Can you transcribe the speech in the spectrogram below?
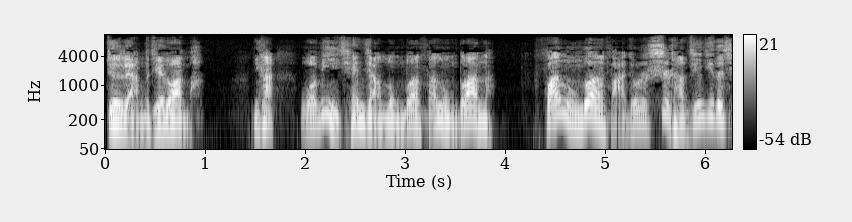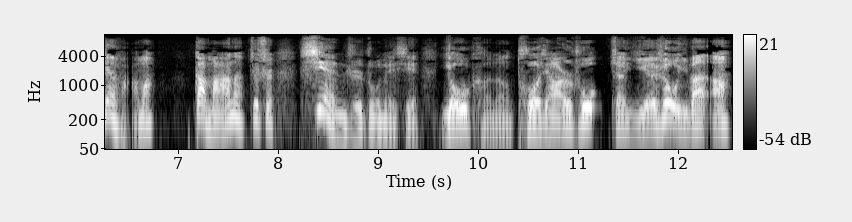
这是两个阶段吧？你看，我们以前讲垄断、反垄断呢，反垄断法就是市场经济的宪法吗？干嘛呢？就是限制住那些有可能脱缰而出、像野兽一般啊，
